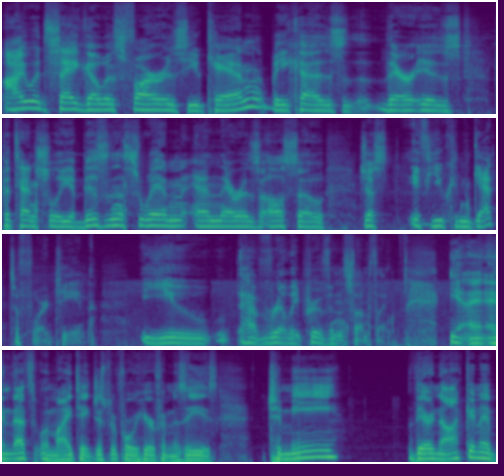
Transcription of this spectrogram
I would say go as far as you can because there is potentially a business win, and there is also just if you can get to 14 you have really proven something. Yeah, and, and that's what my take, just before we hear from Aziz. To me, they're not going to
